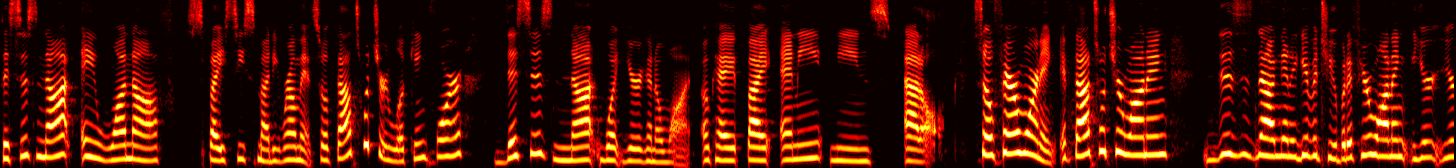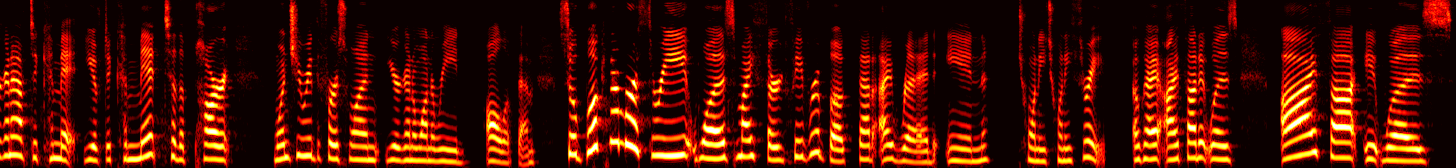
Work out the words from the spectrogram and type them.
this is not a one-off spicy smutty romance so if that's what you're looking for this is not what you're going to want okay by any means at all so fair warning if that's what you're wanting this is not going to give it to you. But if you're wanting, you're you're going to have to commit. You have to commit to the part. Once you read the first one, you're going to want to read all of them. So book number 3 was my third favorite book that I read in 2023. Okay? I thought it was I thought it was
